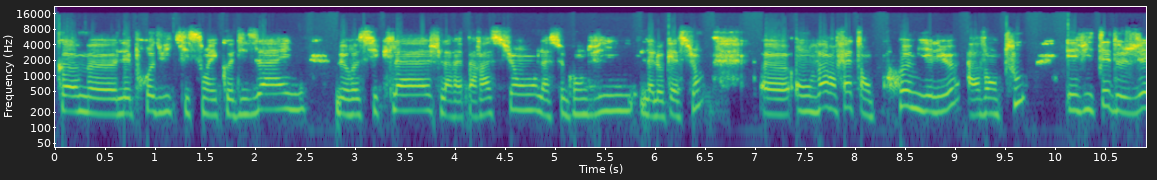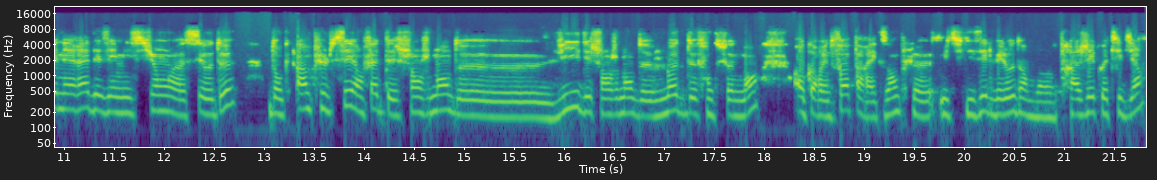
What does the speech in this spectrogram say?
comme euh, les produits qui sont éco-design, le recyclage, la réparation, la seconde vie, la location, on va en fait en premier lieu, avant tout, éviter de générer des émissions euh, CO2. Donc impulser en fait des changements de vie, des changements de mode de fonctionnement. Encore une fois, par exemple, utiliser le vélo dans mon trajet quotidien.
